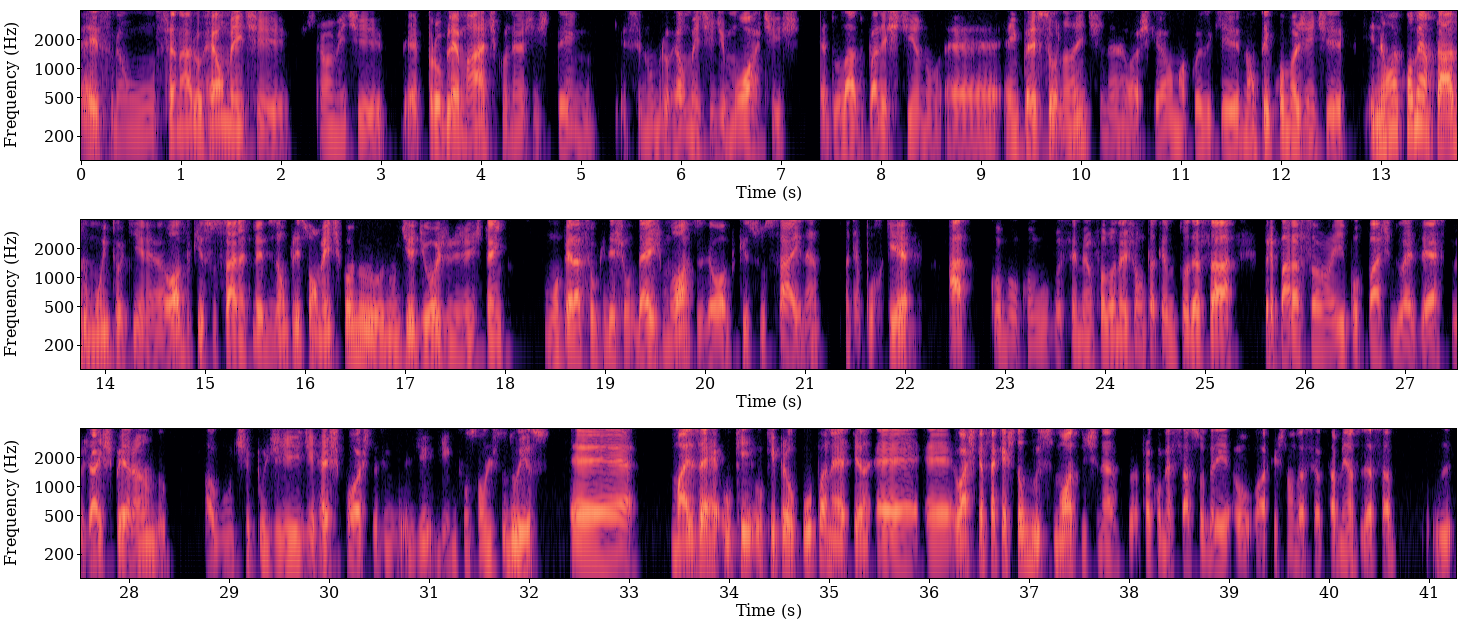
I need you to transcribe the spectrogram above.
É isso, né? um cenário realmente extremamente é, problemático. Né? A gente tem esse número realmente de mortes é, do lado palestino é, é, impressionante, né? Eu acho que é uma coisa que não tem como a gente e não é comentado muito aqui, né? Óbvio que isso sai na televisão, principalmente quando num dia de hoje a gente tem uma operação que deixam 10 mortos, é óbvio que isso sai, né? Até porque há, como como você mesmo falou, né, João, tá tendo toda essa preparação aí por parte do exército já esperando algum tipo de, de resposta assim, de, de, em função de tudo isso. É, mas é, o, que, o que preocupa, né, é, é, eu acho que essa questão do Smotrich, né, para começar sobre a questão do assentamento, dessa,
